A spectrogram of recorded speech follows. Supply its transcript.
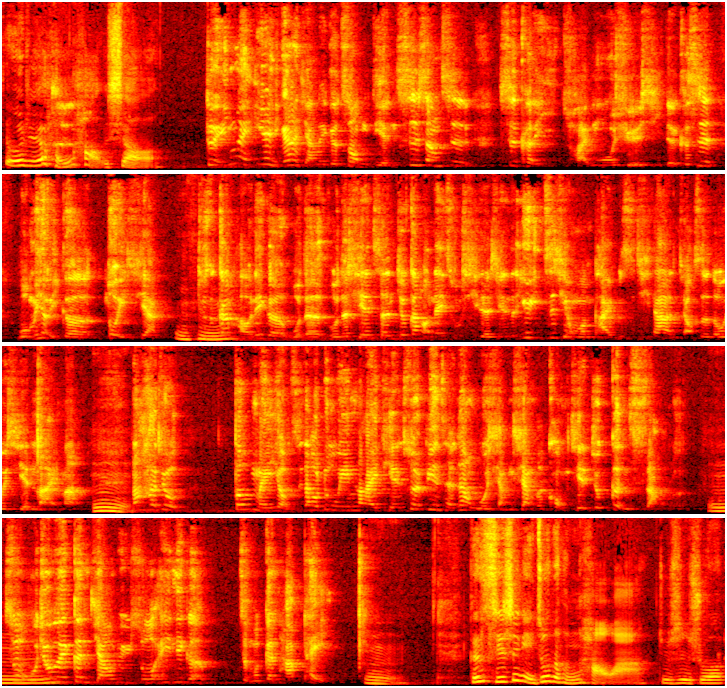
所以我觉得很好笑。对，因为因为你刚才讲了一个重点，事实上是是可以揣摩学习的。可是我们有一个对象，嗯就是刚好那个我的我的先生就刚好那出戏的先生，因为之前我们排不是其他的角色都会先来嘛，嗯，然后他就。都没有知道录音那一天，所以变成让我想象的空间就更少了。嗯，所以我就会更焦虑，说：“哎，那个怎么跟他配？”嗯，可是其实你做的很好啊，就是说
